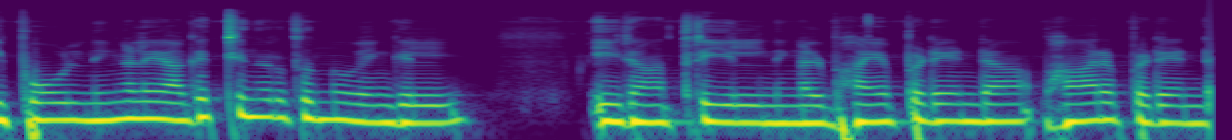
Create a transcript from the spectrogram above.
ഇപ്പോൾ നിങ്ങളെ അകറ്റി നിർത്തുന്നുവെങ്കിൽ ഈ രാത്രിയിൽ നിങ്ങൾ ഭയപ്പെടേണ്ട ഭാരപ്പെടേണ്ട.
